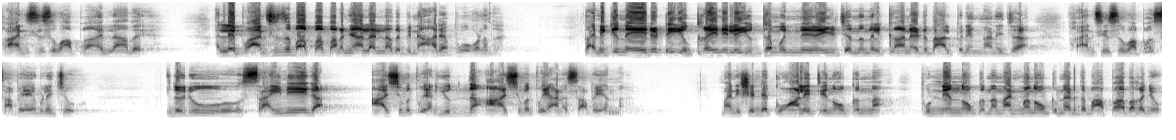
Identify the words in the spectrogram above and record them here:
ഫ്രാൻസിസ് പാപ്പ അല്ലാതെ. അല്ലെ ഫ്രാൻസിസ് വാപ്പ പറഞ്ഞാലല്ലാതെ പിന്നെ ആരാ പോകണത്? തനിക്ക് നേരിട്ട് യുക്രൈനിലെ യുദ്ധമുന്നണിയിൽ ചെന്ന് നിൽക്കാനായിട്ട് താല്പര്യം കാണിച്ച ഫ്രാൻസിസ് വാപ്പ സഭയെ വിളിച്ചു. ഇതൊരു സൈനിക ആശുപത്രിയാണ് യുദ്ധ ആശുപത്രിയാണ് സഭയെന്ന്. മനുഷ്യന്റെ ക്വാളിറ്റി നോക്കുന്ന പുണ്യം നോക്കുന്ന നന്മ നോക്കുന്നിടത്ത് പാപ്പ പറഞ്ഞു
